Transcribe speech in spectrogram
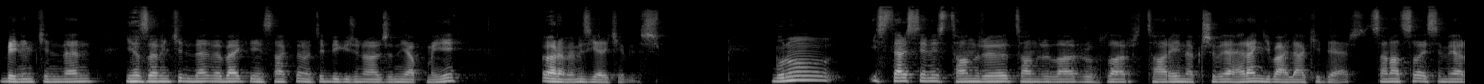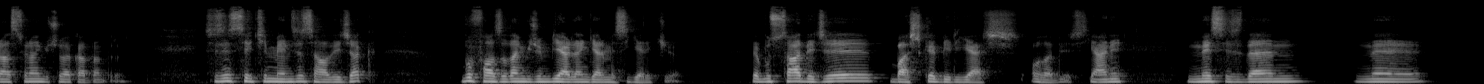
benimkinden, yazarınkinden ve belki de insan haklarından öte bir gücün harcını yapmayı öğrenmemiz gerekebilir. Bunu isterseniz tanrı, tanrılar, ruhlar, tarihin akışı veya herhangi bir ahlaki değer, sanatsal isim veya rasyonel güç olarak adlandırın. Sizin silkinmenizi sağlayacak bu fazladan gücün bir yerden gelmesi gerekiyor. Ve bu sadece başka bir yer olabilir. Yani ne sizden, ne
